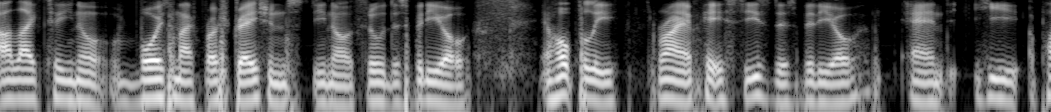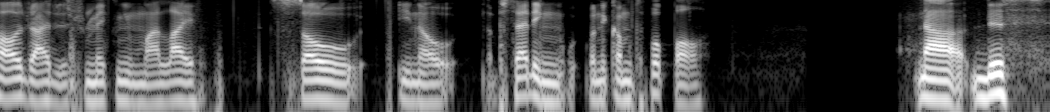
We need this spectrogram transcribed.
I like to, you know, voice my frustrations, you know, through this video. And hopefully Ryan Pace sees this video and he apologizes for making my life so, you know, upsetting when it comes to football. Now, this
